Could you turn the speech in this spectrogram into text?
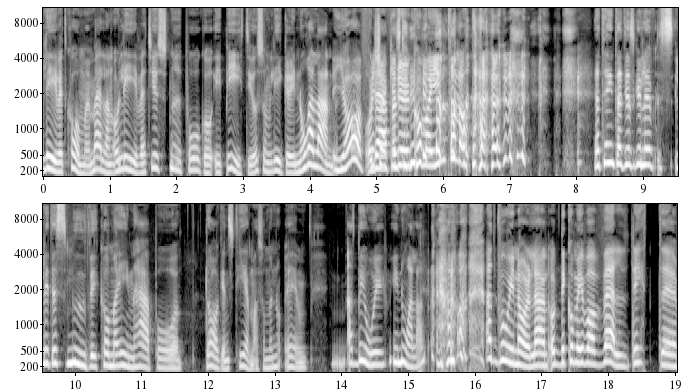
Livet kommer emellan och livet just nu pågår i Piteå som ligger i Norrland. Ja, Och försöker därför du komma in på något här? Jag tänkte att jag skulle lite smoothie komma in här på dagens tema som en, eh, att bo i, i Norrland. att bo i Norrland och det kommer ju vara väldigt eh,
